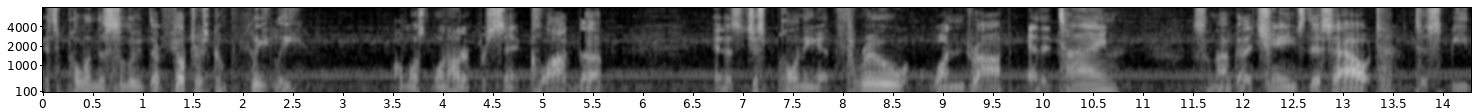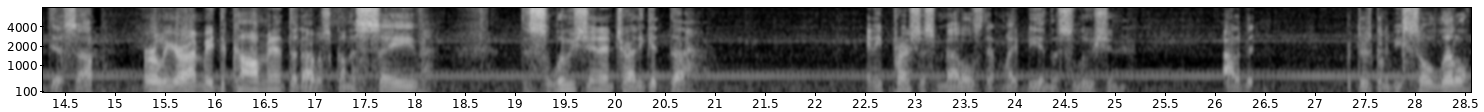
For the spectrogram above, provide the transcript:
It's pulling the solute. The filter is completely, almost 100% clogged up. And it's just pulling it through one drop at a time. So now I've got to change this out to speed this up. Earlier I made the comment that I was going to save the solution and try to get the any precious metals that might be in the solution out of it. But there's going to be so little,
